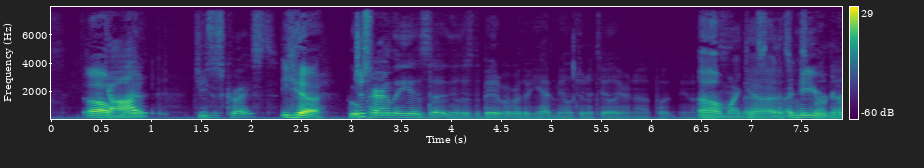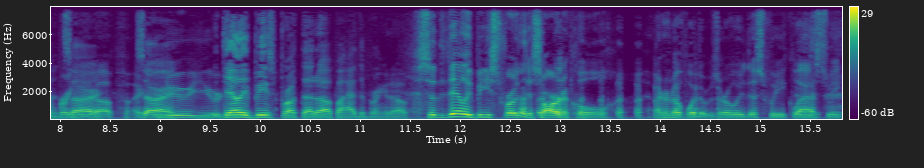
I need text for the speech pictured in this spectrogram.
oh, God, man. Jesus Christ, Yeah. Who Just- apparently is. Uh, you know, there's debate about whether he had male genitalia or not. But you know. Oh my that's- God. that's I knew you were going gonna on. bring that up. I Sorry. knew you were The Daily Beast brought that up. I had to bring it up. So the Daily Beast wrote this article. I don't know if whether it was early this week, last week,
